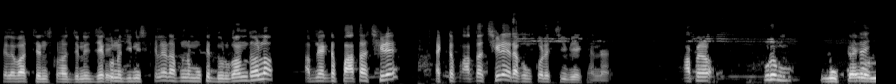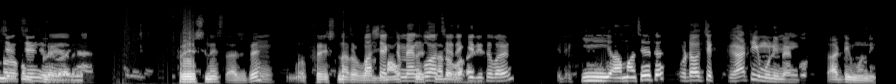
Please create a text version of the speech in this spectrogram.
ফ্লেভার চেঞ্জ করার জন্য যে কোনো জিনিস খেলে আপনার মুখে দুর্গন্ধ হলো আপনি একটা পাতা ছিঁড়ে একটা পাতা ছিঁড়ে এরকম করে চিবিয়ে খান আপনার পুরো মুখটাই অন্যরকম চেঞ্জ হয়ে যাবে হ্যাঁ। ফ্রেশনেস আসবে। হুম। ফ্রেশনারও পাশে একটা ম্যাঙ্গো আছে দেখিয়ে দিতে পারেন। এটা কি আম আছে এটা? ওটা হচ্ছে কাটিমুনি ম্যাঙ্গো। কাটিমনি।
